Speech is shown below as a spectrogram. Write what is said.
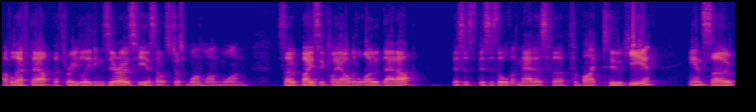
I've left out the three leading zeros here, so it's just 111. So basically, I would load that up this is this is all that matters for, for byte 2 here. And so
